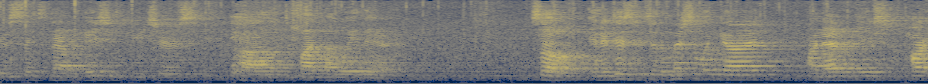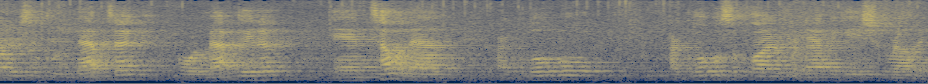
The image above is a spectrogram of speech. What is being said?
use Sync's navigation features um, to find my way there. So, in addition to the Michelin Guide, our navigation partners include NAVTEQ for map data and Telenav, our global, our global supplier for navigation routing.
